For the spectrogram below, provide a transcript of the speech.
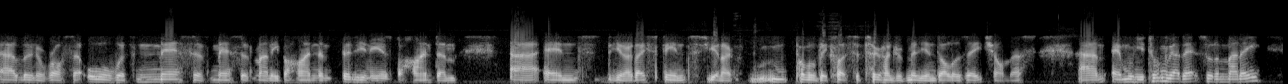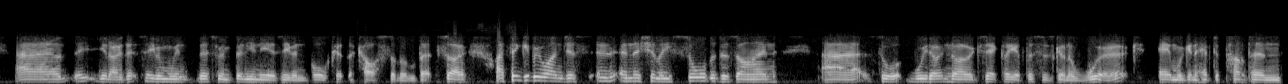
uh, Luna Rossa, all with massive, massive money behind them, billionaires behind them. Uh, and you know they spent you know probably close to two hundred million dollars each on this. Um, and when you're talking about that sort of money, uh, you know that's even when that's when billionaires even balk at the cost a little bit. So I think everyone just initially saw the design, uh, thought we don't know exactly if this is going to work, and we're going to have to pump in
